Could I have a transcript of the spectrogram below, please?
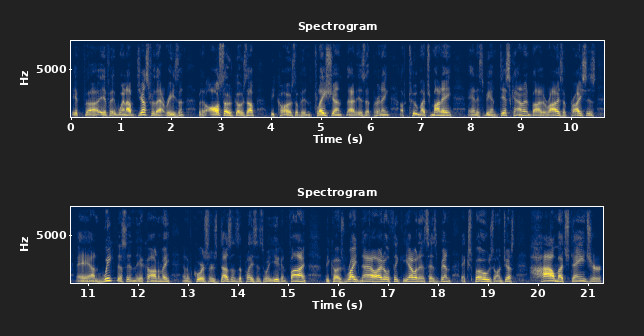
if uh, if it went up just for that reason, but it also goes up because of inflation, that is the printing of too much money, and it's being discounted by the rise of prices and weakness in the economy. And of course, there's dozens of places where you can find, because right now I don't think the evidence has been exposed on just how much danger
